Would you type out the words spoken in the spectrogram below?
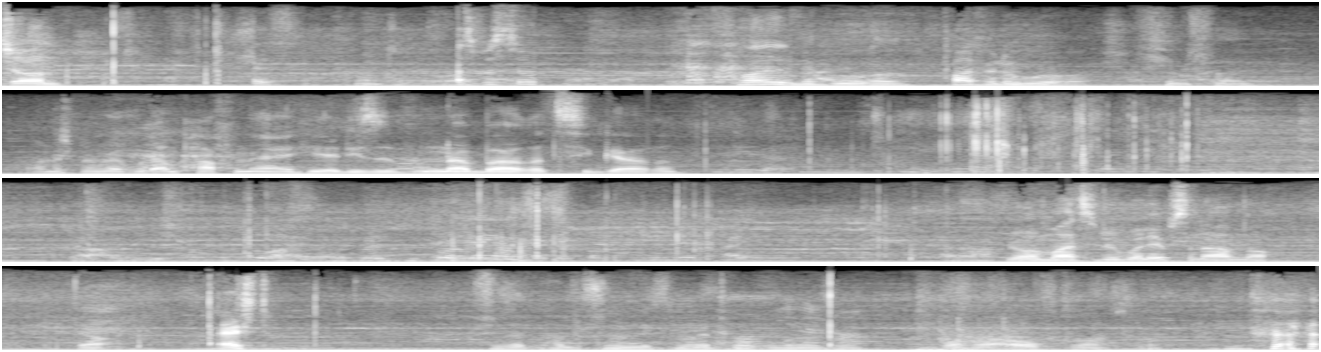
John. Was bist du? Voll eine Hure. Voll für eine Hure. Auf jeden Fall. Und ich bin wieder gut am Puffen, ey. Hier diese wunderbare Zigarre. Jo, meinst du, du überlebst den Abend noch? Ja. Echt? Ich hab schon nichts mehr getrunken oder so. Boah, hör auf, du.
